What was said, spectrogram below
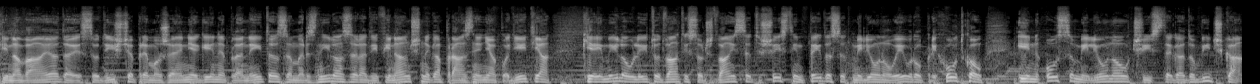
ki navaja, da je sodišče premoženje Gene Planeta zamrznilo zaradi finančnega praznjenja podjetja, ki je imelo v letu 2020 56 milijonov evrov prihodkov in 8 milijonov čistega dobička.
